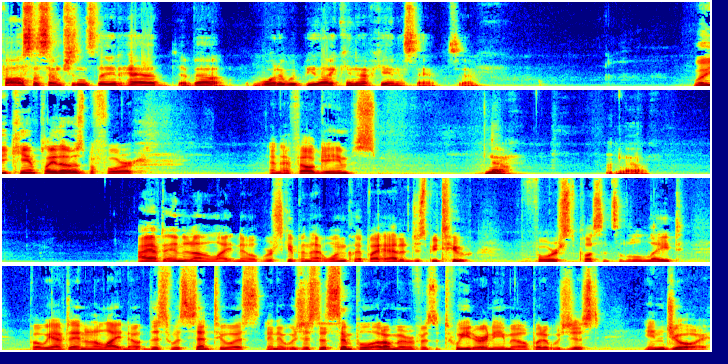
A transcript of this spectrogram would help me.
false assumptions they had had about what it would be like in Afghanistan. So Well, you can't play those before NFL games. no, no. I have to end it on a light note. We're skipping that one clip I had. It'd just be too forced. Plus, it's a little late. But we have to end on a light note. This was sent to us, and it was just a simple. I don't remember if it was a tweet or an email, but it was just enjoy.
